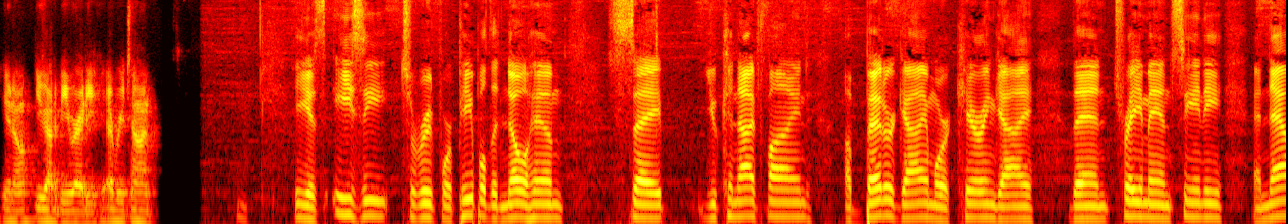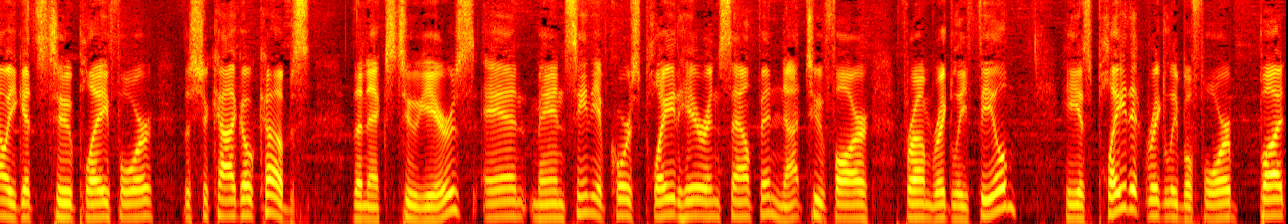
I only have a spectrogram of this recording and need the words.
You know, you got to be ready every time. He is easy to root for. People that know him say you cannot find a better guy, more caring guy than Trey Mancini, and now he gets to play for the Chicago Cubs the next two years. And Mancini, of course, played here in South Bend, not too far from Wrigley Field. He has played at Wrigley before, but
